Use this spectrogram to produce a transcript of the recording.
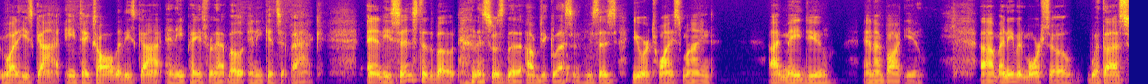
what he's got. He takes all that he's got and he pays for that boat and he gets it back. And he says to the boat, this was the object lesson. He says, You are twice mine. I made you and I bought you. Um, and even more so with us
